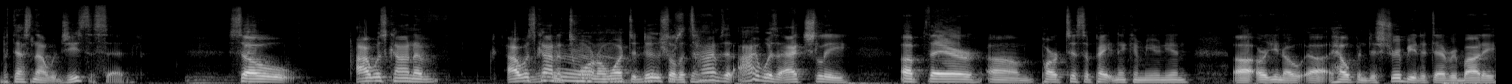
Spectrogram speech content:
but that's not what Jesus said. So I was kind of I was kind of torn on what to do. So the times that I was actually up there um, participating in communion uh, or you know uh, helping distribute it to everybody,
